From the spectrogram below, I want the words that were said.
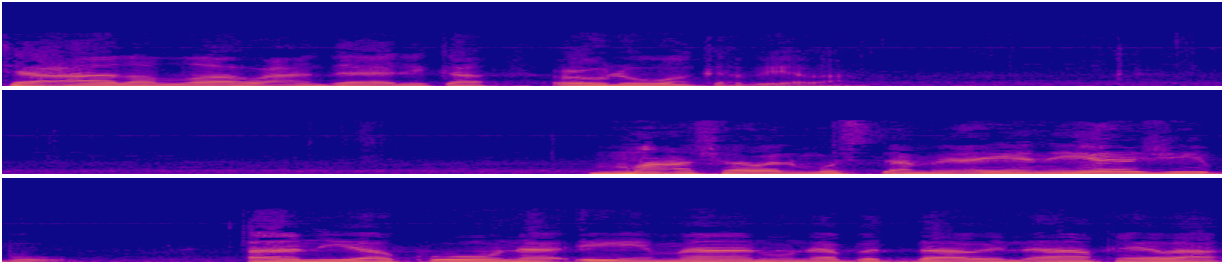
تعالى الله عن ذلك علوا كبيرا. معشر المستمعين يجب أن يكون إيماننا بالدار الآخرة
